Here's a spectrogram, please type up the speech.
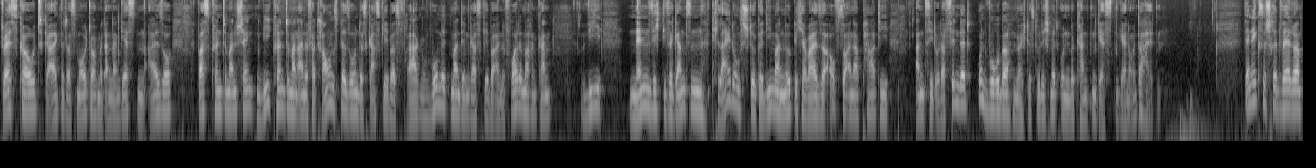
Dresscode, geeigneter Smalltalk mit anderen Gästen. Also, was könnte man schenken? Wie könnte man eine Vertrauensperson des Gastgebers fragen, womit man dem Gastgeber eine Freude machen kann? Wie nennen sich diese ganzen Kleidungsstücke, die man möglicherweise auf so einer Party anzieht oder findet und worüber möchtest du dich mit unbekannten Gästen gerne unterhalten. Der nächste Schritt wäre,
